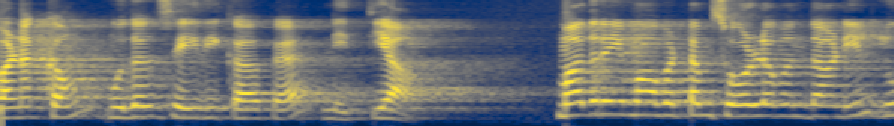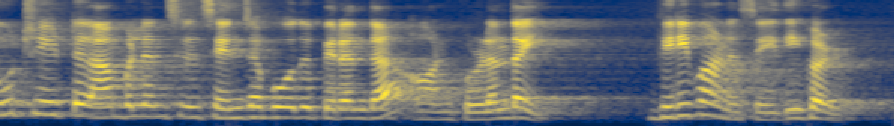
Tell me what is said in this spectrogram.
வணக்கம். முதல் செய்திக்காக நித்யா. மதுரை மாவட்டம் சோழவந்தானில் நூற்றி எட்டு ஆம்புலன்ஸில் சென்றபோது பிறந்த ஆண் குழந்தை. விரிவான செய்திகள்.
